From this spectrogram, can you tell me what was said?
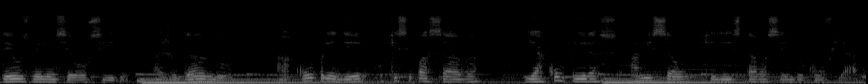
Deus veio em seu auxílio, ajudando-o a compreender o que se passava e a cumprir a missão que lhe estava sendo confiada.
